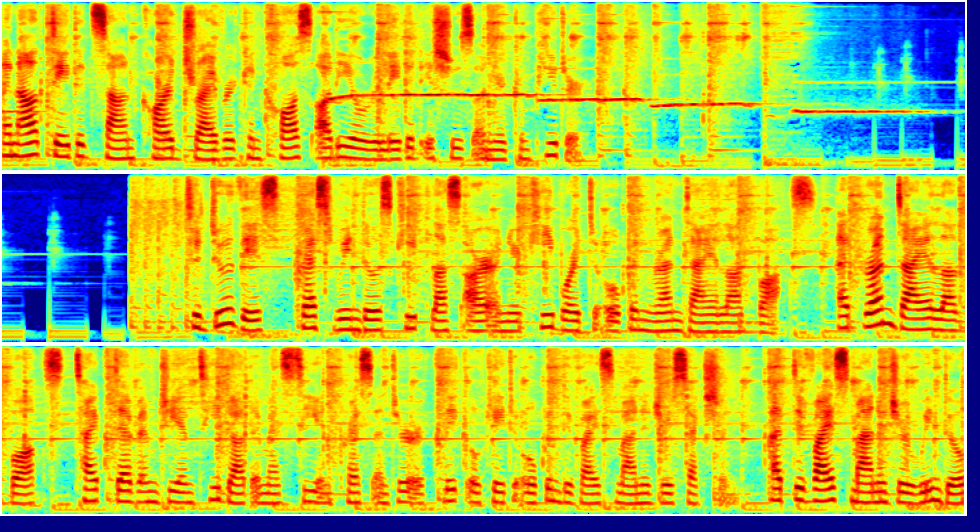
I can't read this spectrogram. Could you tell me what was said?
An outdated sound card driver can cause audio related issues on your computer. To do this, press Windows key plus R on your keyboard to open Run dialog box. At Run dialog box, type devmgmt.msc and press Enter or click OK to open Device Manager section. At Device Manager window,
